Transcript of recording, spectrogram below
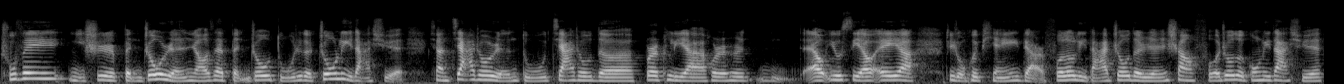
除非你是本州人，然后在本州读这个州立大学，像加州人读加州的 Berkeley 啊，或者是 L U C L A 啊，这种会便宜一点。佛罗里达州的人上佛州的公立大学，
